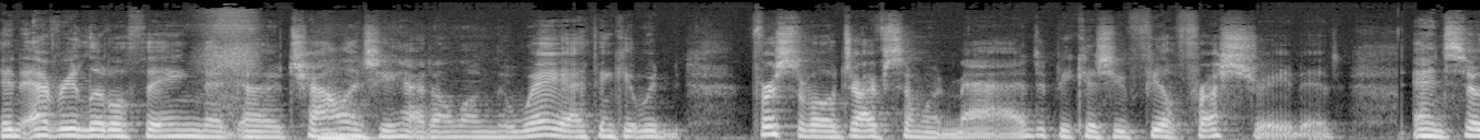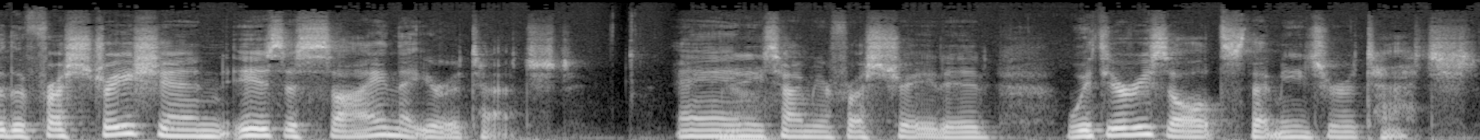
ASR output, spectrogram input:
in every little thing that uh, challenge mm. he had along the way, I think it would, first of all, drive someone mad because you feel frustrated. And so the frustration is a sign that you're attached. Anytime yeah. you're frustrated with your results, that means you're attached.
